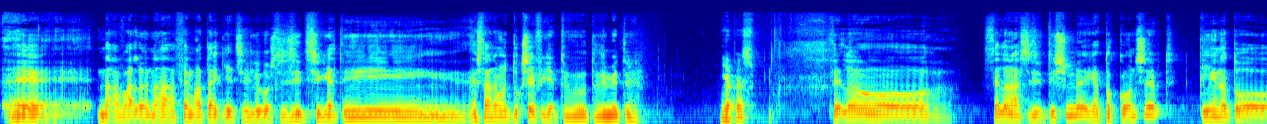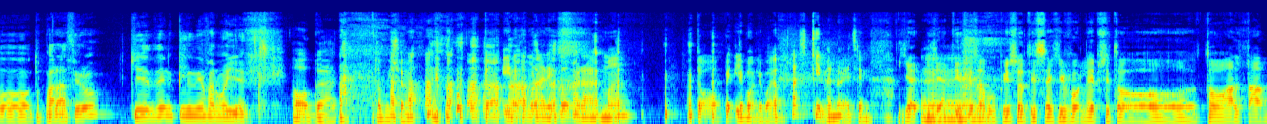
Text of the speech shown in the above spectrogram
Ε, να βάλω ένα θεματάκι έτσι λίγο στη συζήτηση γιατί αισθάνομαι ότι το ξέφυγε του, του Δημήτρη. Για πες. Θέλω, θέλω να συζητήσουμε για το concept κλείνω το, το παράθυρο και δεν κλείνει η εφαρμογή. Oh God, το μισό. είναι το μοναδικό πράγμα το, λοιπόν, λοιπόν, έχω φτάσει κείμενο έτσι. Για, ε... Γιατί δεν θα μου πεις ότι σε έχει βολέψει το, το Alt-Tab.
